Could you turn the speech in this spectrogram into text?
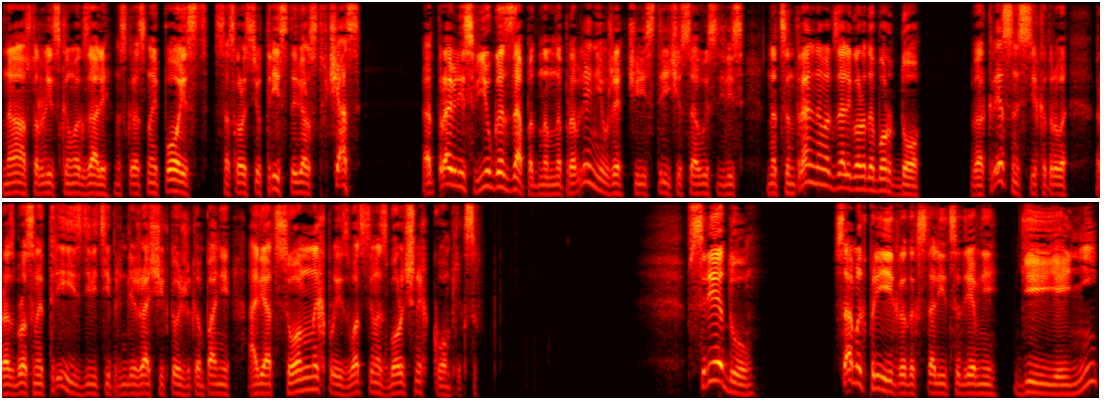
на австралийском вокзале на скоростной поезд со скоростью 300 верст в час, отправились в юго-западном направлении, уже через три часа высадились на центральном вокзале города Бордо, в окрестностях которого разбросаны три из девяти принадлежащих той же компании авиационных производственно-сборочных комплексов. В среду в самых пригородах столицы древней Гиени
